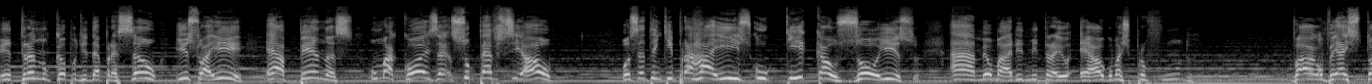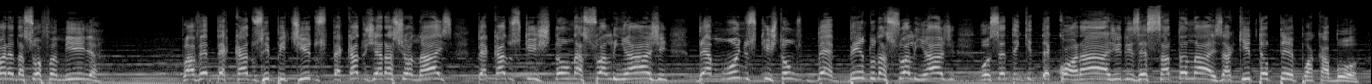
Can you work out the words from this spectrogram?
entrando no campo de depressão, isso aí é apenas uma coisa superficial. Você tem que ir para a raiz. O que causou isso? Ah, meu marido me traiu. É algo mais profundo. Vá ver a história da sua família. Vai ver pecados repetidos, pecados geracionais, pecados que estão na sua linhagem, demônios que estão bebendo na sua linhagem. Você tem que ter coragem de dizer: Satanás, aqui teu tempo acabou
